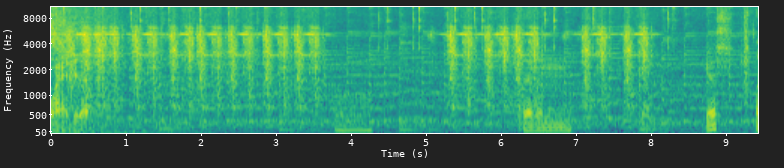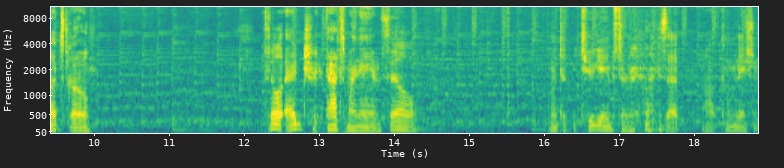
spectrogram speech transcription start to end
Why did I do that? Seven. Yes? Let's go. Phil Eggtree. That's my name, Phil. Only took me two games to realize that uh, combination.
